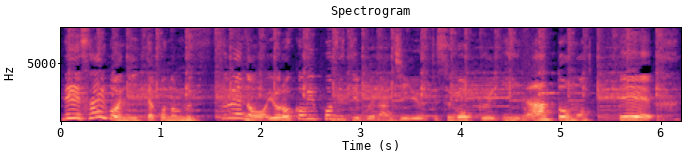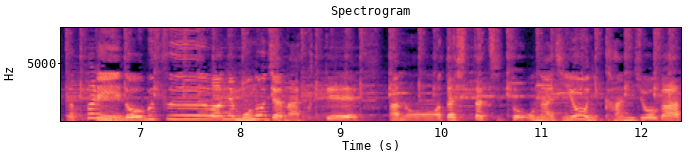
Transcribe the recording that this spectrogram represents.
で最後に言ったこの6つ目の喜びポジティブな自由ってすごくいいなと思ってやっぱり動物はね、物じゃなくてあの私たちと同じように感情があっ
